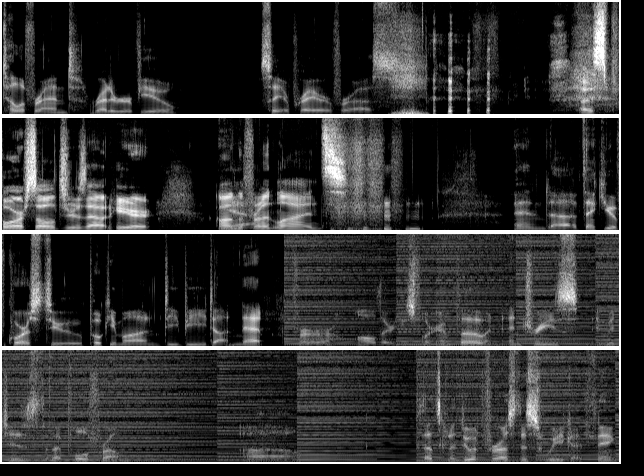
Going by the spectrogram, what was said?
tell a friend, write a review, say a prayer for us. Us poor soldiers out here on the front lines. and uh, thank you, of course, to PokemonDB.net for all their useful info and entries, and images that I pull from. Uh, that's going to do it for us this week, I think.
